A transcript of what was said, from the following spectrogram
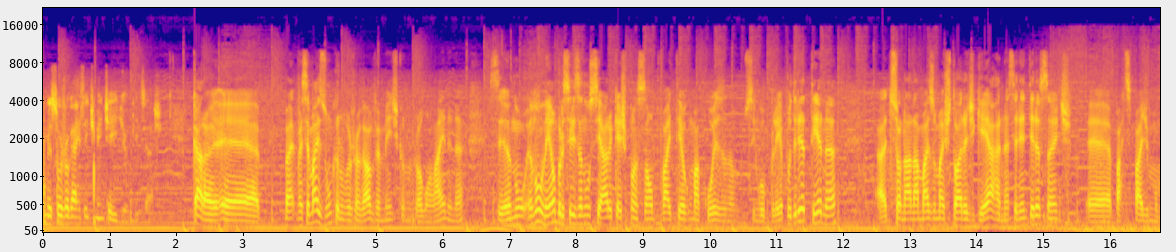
começou a jogar recentemente aí, Diego, o que você acha? Cara, é. Vai ser mais um que eu não vou jogar, obviamente, que eu não jogo online, né? Eu não, eu não lembro se eles anunciaram que a expansão vai ter alguma coisa no single player. Poderia ter, né? Adicionar mais uma história de guerra, né? Seria interessante é, participar de um,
